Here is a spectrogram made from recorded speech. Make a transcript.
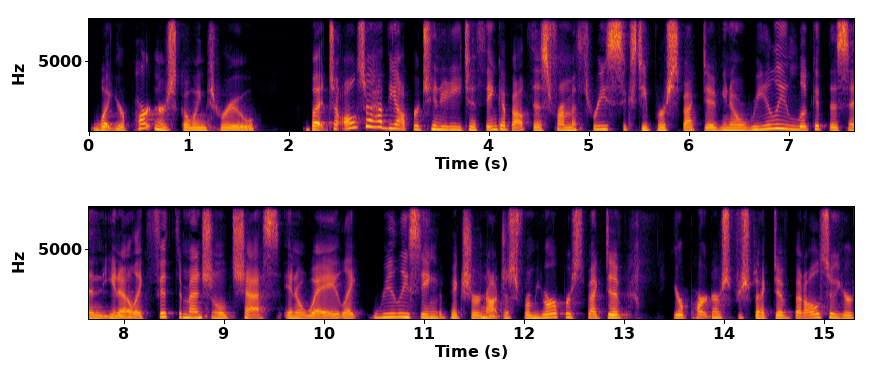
what your partner's going through, but to also have the opportunity to think about this from a 360 perspective, you know, really look at this in, you know, like fifth dimensional chess in a way, like really seeing the picture not just from your perspective, your partner's perspective, but also your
